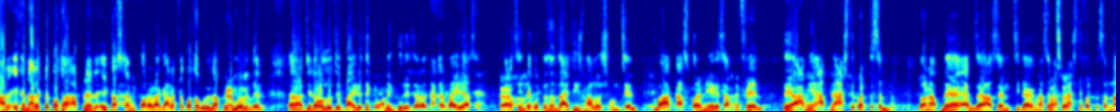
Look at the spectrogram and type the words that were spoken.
আর এখানে আরেকটা কথা আপনার এই কাজটা আমি করার আগে আরেকটা কথা বলে আপনি হ্যাঁ। যেটা হলো যে বাইরে থেকে অনেক দূরে যারা ঢাকার বাইরে আছে হ্যাঁ। তারা চিন্তা করতেছেন যে আইফিক্স ভালো শুনছেন বা কাজ করা নিয়ে গেছে আপনি ফ্রেন্ড তো আমি আপনি আসতে পারতেছেন না। ধরেন আপনি এক জায়গায় আছেন চিটাগাং আছেন আপনি আচ্ছা। আসতে পারতেছেন না।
